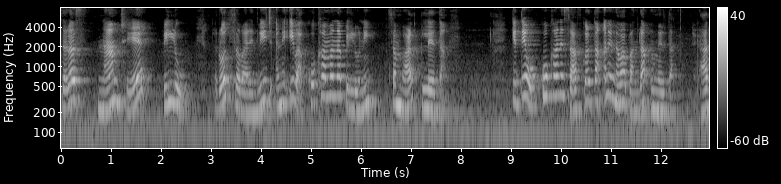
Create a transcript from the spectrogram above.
સરસ નામ છે પિલ્લુ. રોજ સવારે દ્વિજ અને ઈવા ખોખામાંના પિલ્લુની સંભાળ લેતા કે તેઓ ખોખાને સાફ કરતા અને નવા પાંદડા ઉમેરતા. રાત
